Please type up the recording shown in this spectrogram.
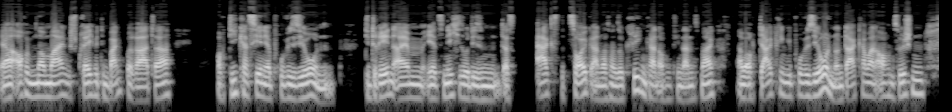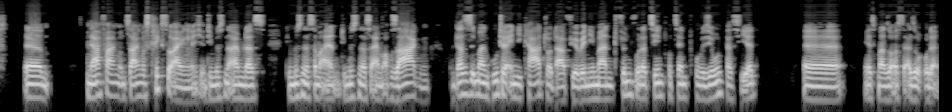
Ja, auch im normalen Gespräch mit dem Bankberater, auch die kassieren ja Provisionen. Die drehen einem jetzt nicht so diesem, das ärgste Zeug an, was man so kriegen kann auf dem Finanzmarkt, aber auch da kriegen die Provisionen und da kann man auch inzwischen ähm, nachfragen und sagen, was kriegst du eigentlich? Und die müssen einem das, die müssen das einem, die müssen das einem auch sagen. Und das ist immer ein guter Indikator dafür, wenn jemand fünf oder zehn Prozent Provision kassiert, äh, jetzt mal so aus, also oder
